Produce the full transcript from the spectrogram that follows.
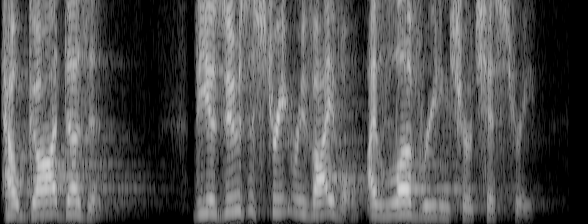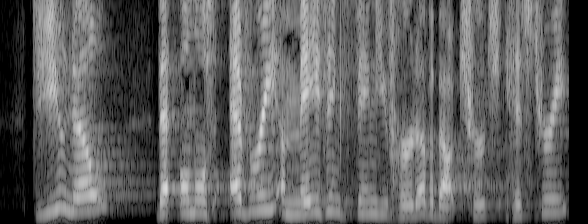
how God does it. The Azusa Street revival. I love reading church history. Do you know that almost every amazing thing you've heard of about church history,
